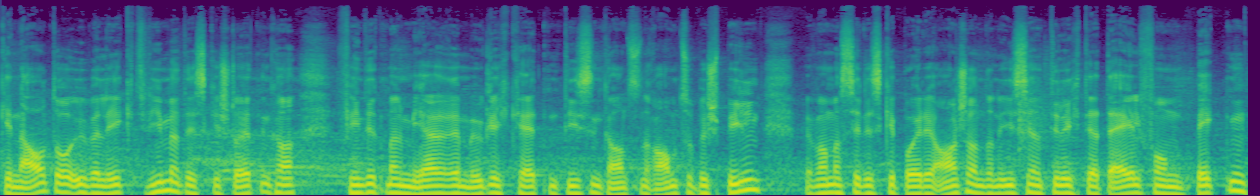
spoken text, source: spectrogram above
genau da überlegt, wie man das gestalten kann, findet man mehrere Möglichkeiten, diesen ganzen Raum zu bespielen. Weil wenn man sich das Gebäude anschaut, dann ist ja natürlich der Teil vom Becken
